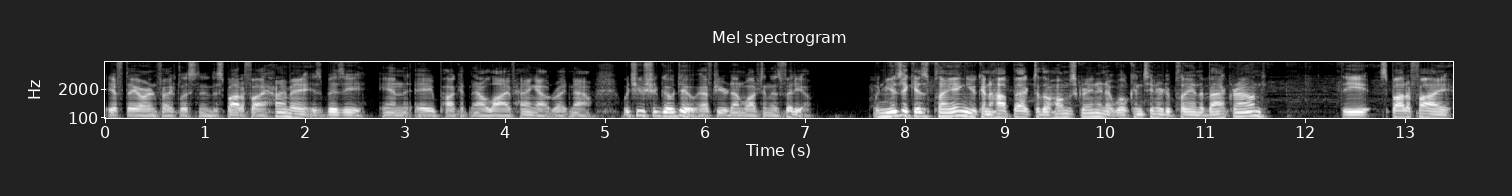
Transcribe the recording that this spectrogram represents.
if they are, in fact, listening to Spotify. Jaime is busy in a Pocket Now Live Hangout right now, which you should go do after you're done watching this video. When music is playing, you can hop back to the home screen and it will continue to play in the background. The Spotify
